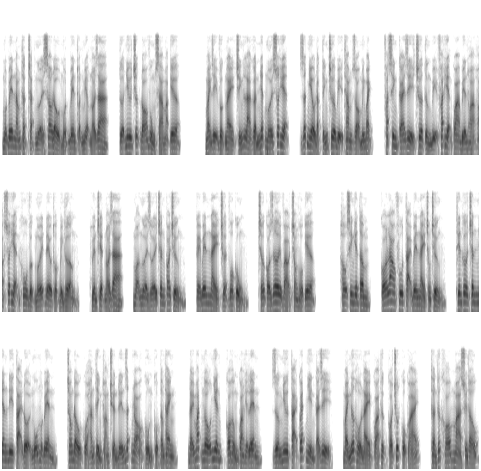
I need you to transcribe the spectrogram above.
một bên nắm thật chặt người sau đầu một bên thuận miệng nói ra, tựa như trước đó vùng sa mạc kia. Mảnh dị vực này chính là gần nhất mới xuất hiện, rất nhiều đặc tính chưa bị thăm dò minh bạch, phát sinh cái gì chưa từng bị phát hiện qua biến hóa hoặc xuất hiện khu vực mới đều thuộc bình thường. Huyền triệt nói ra, mọi người dưới chân coi chừng cây bên này trượt vô cùng, chớ có rơi vào trong hồ kia. Hậu sinh yên tâm, có lao phu tại bên này trong chừng, thiên cơ chân nhân đi tại đội ngũ một bên trong đầu của hắn thỉnh thoảng truyền đến rất nhỏ cùng cụm tâm thanh, đáy mắt ngẫu nhiên có hồng quang hiện lên, dường như tại quét nhìn cái gì, mảnh nước hồ này quả thực có chút cổ quái, thần thức khó mà xuyên thấu,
